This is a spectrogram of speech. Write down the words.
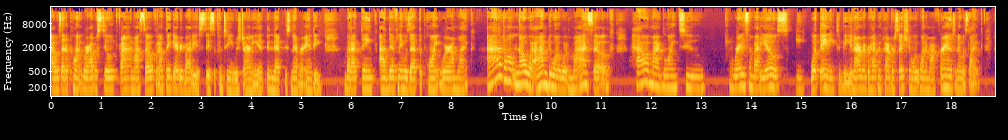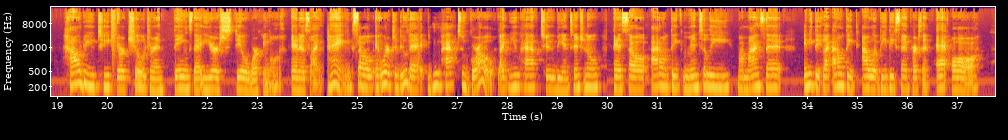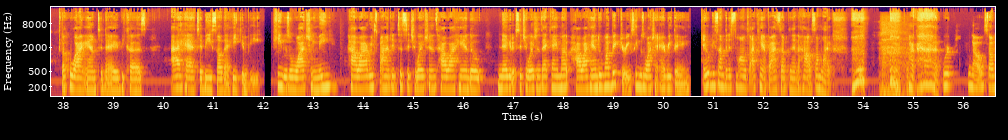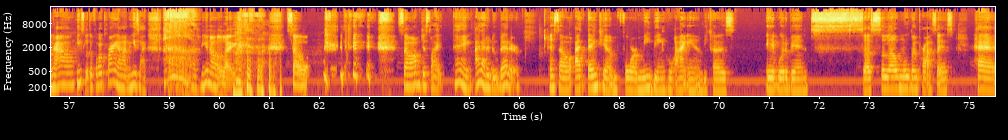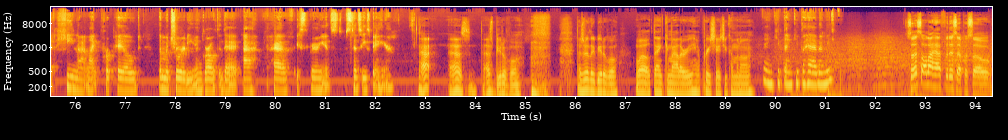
I was at a point where I was still finding myself, and I think everybody is it's a continuous journey, and that it's never ending. But I think I definitely was at the point where I'm like, I don't know what I'm doing with myself. How am I going to raise somebody else what they need to be? And I remember having a conversation with one of my friends, and it was like, how do you teach your children things that you're still working on? And it's like, dang. So, in order to do that, you have to grow. Like, you have to be intentional. And so, I don't think mentally, my mindset, anything, like, I don't think I would be the same person at all who I am today because I had to be so that he can be. He was watching me, how I responded to situations, how I handled negative situations that came up, how I handled my victories. He was watching everything. It would be something as small as I can't find something in the house. I'm like, oh my God, we're, you know, so now he's looking for a crayon. And he's like, ah, you know, like, so, so I'm just like, dang, I got to do better. And so I thank him for me being who I am because it would have been a slow moving process had he not like propelled the maturity and growth that I have experienced since he's been here. That that's that's beautiful. that's really beautiful. Well, thank you, Mallory. I appreciate you coming on. Thank you. Thank you for having me. So that's all I have for this episode.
